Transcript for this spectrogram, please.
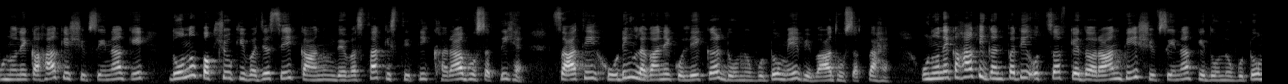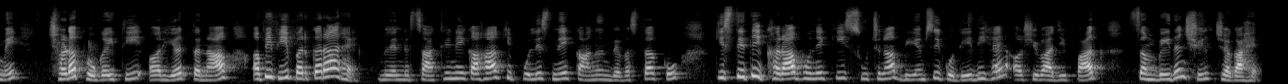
उन्होंने कहा कि शिवसेना के दोनों पक्षों की वजह से कानून व्यवस्था की स्थिति खराब हो सकती है। साथ ही होर्डिंग लगाने को लेकर दोनों गुटों में विवाद हो सकता है। उन्होंने कहा कि गणपति उत्सव के दौरान भी शिवसेना के दोनों गुटों में झड़प हो गई थी और यह तनाव अभी भी बरकरार है। मलेंद्र साथी ने कहा कि पुलिस ने कानून व्यवस्था को, की स्थिति खराब होने की सूचना बीएमसी को दे दी है और शिवाजी पार्क संवेदनशील जगह है।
